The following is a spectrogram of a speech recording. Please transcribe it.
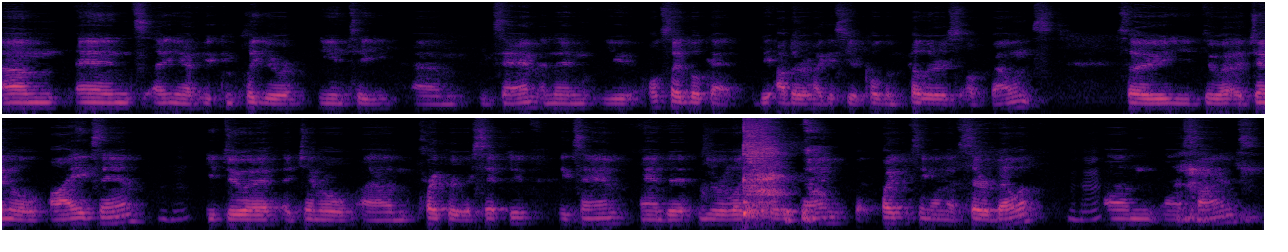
Um, and uh, you know you complete your ENT um, exam, and then you also look at the other, I guess you call them pillars of balance. So you do a general eye exam, Mhm. you do a, a general um, proprioceptive exam, and a neurological exam, but focusing on the cerebellar Mhm. um, uh, signs.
